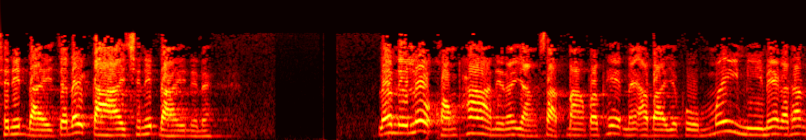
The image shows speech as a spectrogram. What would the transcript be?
ชนิดใดจะได้กายชนิดใดเนี่ยนะแล้วในโลกของผ้าเนี่ยนะอย่างสัตว์บางประเภทในอบายภูมิไม่มีแม้กระทั่ง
